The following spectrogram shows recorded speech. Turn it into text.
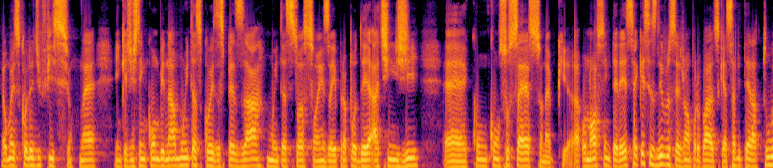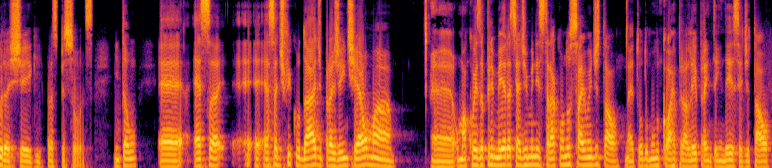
é uma escolha difícil, né, em que a gente tem que combinar muitas coisas, pesar muitas situações aí para poder atingir é, com, com sucesso, né, porque o nosso interesse é que esses livros sejam aprovados, que essa literatura chegue para as pessoas. Então, essa, essa dificuldade para a gente é uma é, uma coisa primeira se administrar quando sai um edital. Né? Todo mundo corre para ler, para entender esse edital,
